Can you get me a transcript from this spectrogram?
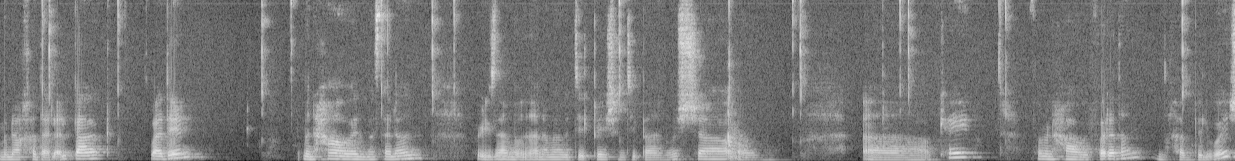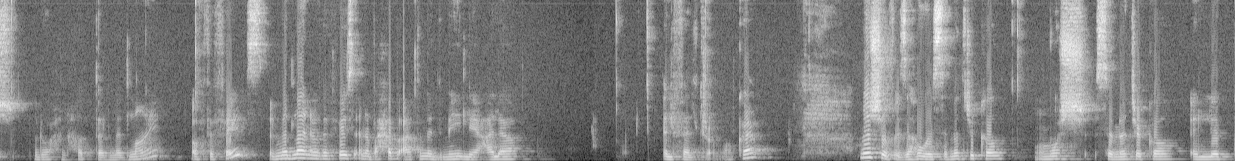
بناخدها لل back. بعدين بنحاول مثلا for example أنا ما بدي ال patient يبان وشها أو آه، okay. فبنحاول فرضا نخبي الوجه نروح نحط ال midline of the face. ال midline of the face أنا بحب أعتمد mainly على ال philtrum okay؟ بنشوف إذا هو symmetrical مش symmetrical ال lip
